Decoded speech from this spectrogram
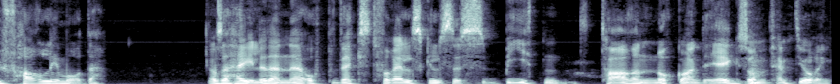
ufarlig måte. Altså hele denne oppvekst-forelskelsesbiten tar en nok, og jeg som 50-åring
